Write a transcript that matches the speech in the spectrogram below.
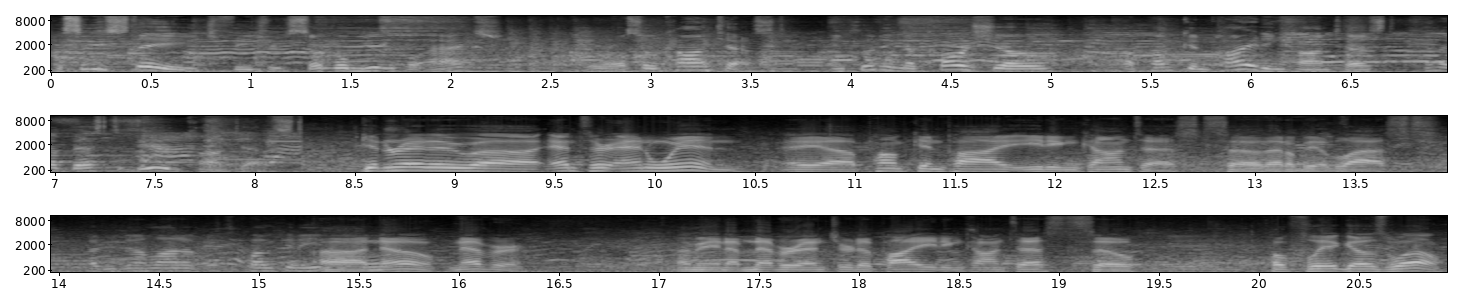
The city stage featured several musical acts. There were also contests, including a car show, a pumpkin eating contest, and a best beard contest. Getting ready to uh, enter and win a uh, pumpkin pie eating contest, so that'll be a blast. Have you done a lot of pumpkin eating? Uh, no, never. I mean, I've never entered a pie eating contest, so hopefully it goes well.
